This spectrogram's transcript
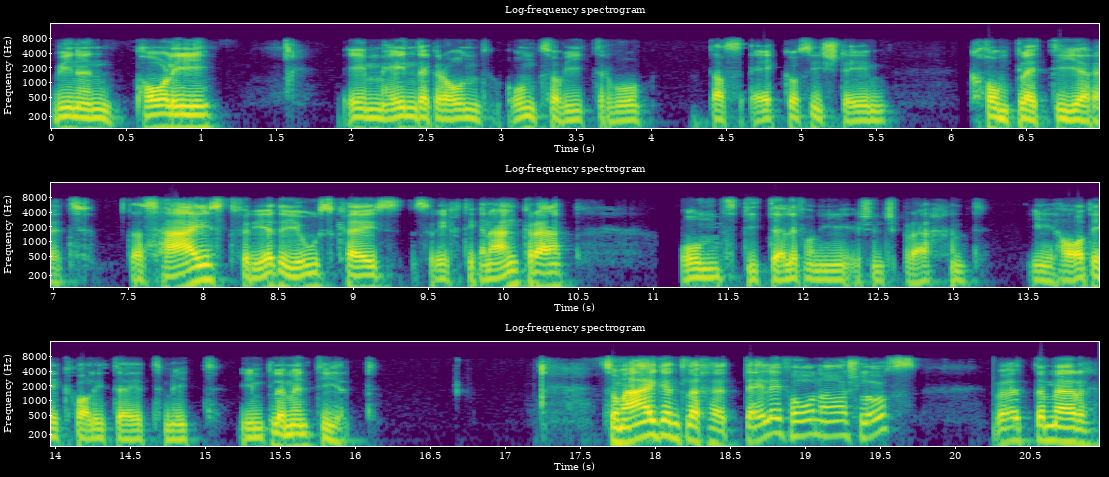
wie ein Poly im Hintergrund und so weiter, wo das Ökosystem komplettieren. Das heißt für jeden Use Case das richtige Endgerät und die Telefonie ist entsprechend in HD-Qualität mit implementiert. Zum eigentlichen Telefonanschluss wollten wir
